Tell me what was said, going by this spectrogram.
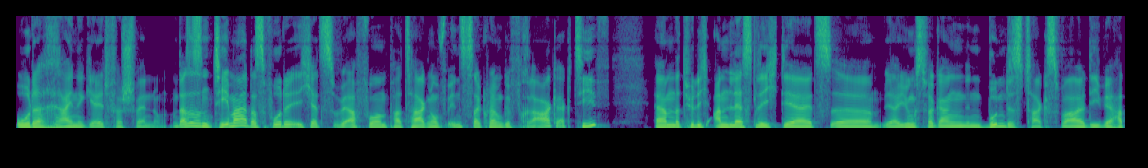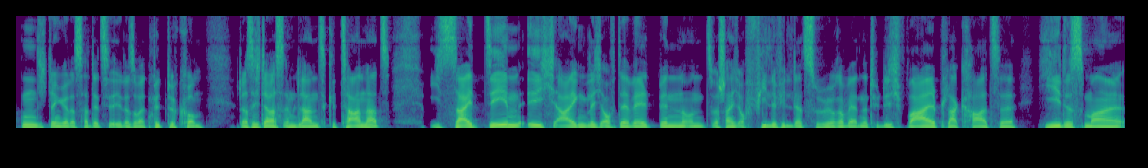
oder reine Geldverschwendung. Und das ist ein Thema, das wurde ich jetzt ja, vor ein paar Tagen auf Instagram gefragt, aktiv. Ähm, natürlich anlässlich der jetzt äh, ja, jüngst vergangenen Bundestagswahl, die wir hatten. Ich denke, das hat jetzt jeder soweit mitbekommen, dass sich da was im Land getan hat. Ich, seitdem ich eigentlich auf der Welt bin und wahrscheinlich auch viele, viele der Zuhörer werden natürlich Wahlplakate jedes Mal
